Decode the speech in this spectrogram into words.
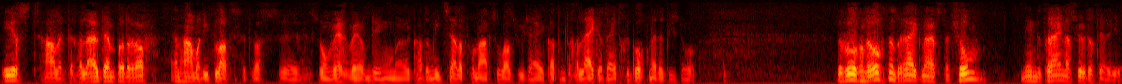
Eerst haal ik de geluiddemper eraf en hamer die plat. Het was eh, zo'n wegwerpding, maar ik had hem niet zelf gemaakt zoals u zei. Ik had hem tegelijkertijd gekocht met het pistool. De volgende ochtend rijd ik naar het station, neem de trein naar Södertälje.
